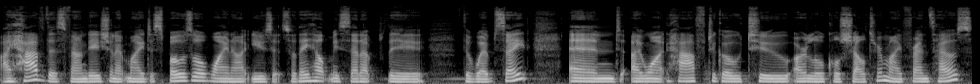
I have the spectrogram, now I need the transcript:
I have this foundation at my disposal. Why not use it? So they helped me set up the the website, and I want half to go to our local shelter, my friend's house,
